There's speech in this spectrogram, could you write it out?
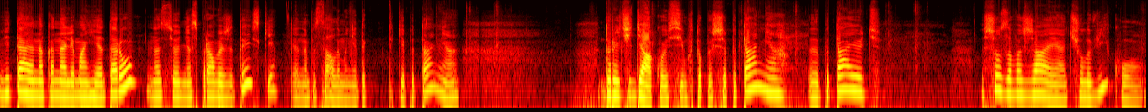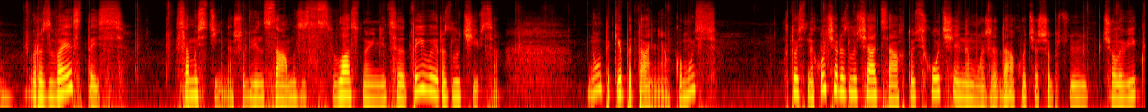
Вітаю на каналі Магія Таро. У нас сьогодні справи житейські. Написали мені так, такі питання. До речі, дякую всім, хто пише питання. Е, Питають, що заважає чоловіку розвестись самостійно, щоб він сам з з власної ініціативи розлучився. Ну, таке питання. Комусь хтось не хоче розлучатися, а хтось хоче і не може. Да? Хоче, щоб е, чоловік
